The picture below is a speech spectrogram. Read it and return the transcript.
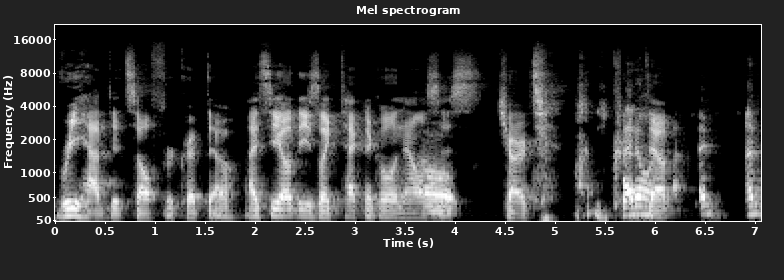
rehabbed itself for crypto? I see all these like technical analysis. Oh chart on crypto. I don't. I'm, I'm,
